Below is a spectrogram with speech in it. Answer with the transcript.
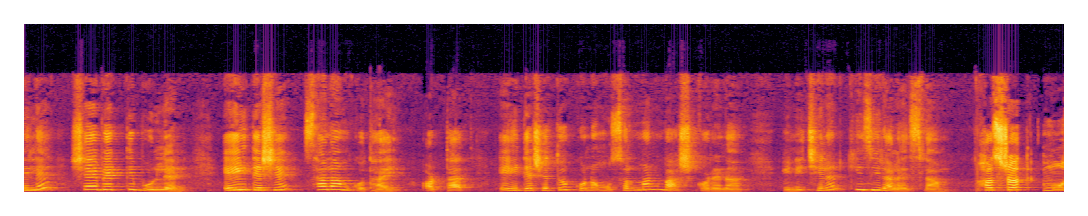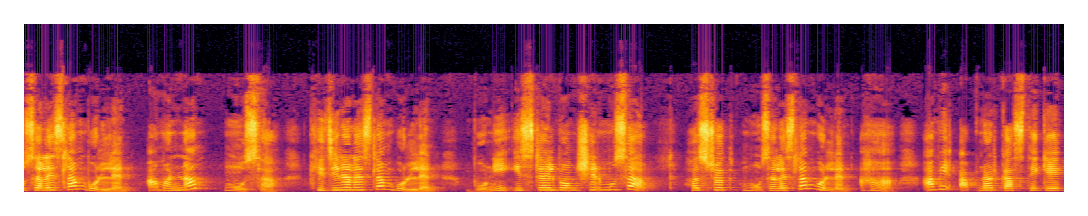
দিলে সেই ব্যক্তি বললেন, এই দেশে সালাম কোথায়? অর্থাৎ এই দেশে তো কোনো মুসলমান বাস করে না। ইনি ছিলেন খিজির আলাহ ইসলাম হজরত মুসা ইসলাম বললেন, আমার নাম মুসা। খিজির আলাহ ইসলাম বললেন, বনি ইসরায়েল বংশের মুসা? হজরত মুসা আলাহ ইসলাম বললেন হ্যাঁ আমি আপনার কাছ থেকে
